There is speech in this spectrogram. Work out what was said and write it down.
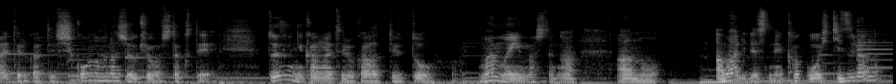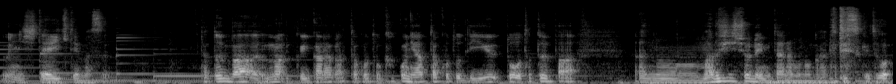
えてるかっていう思考の話を今日はしたくて、どういうふうに考えてるかっていうと、前も言いましたが、あの、あまりですね、過去を引きずらないようにして生きてます。例えば、うまくいかなかったこと、過去にあったことで言うと、例えば、あの、マル秘書類みたいなものがあるんですけど、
